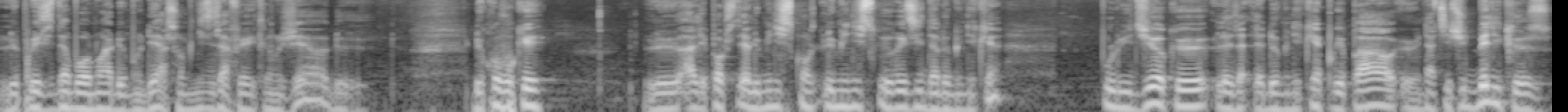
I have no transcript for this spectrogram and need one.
Le président Borneau a demandé à son ministre des Affaires étrangères de convoquer, le, à l'époque c'était le ministre, le ministre résident dominicain, pour lui dire que les, Dominicains préparent une attitude belliqueuse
